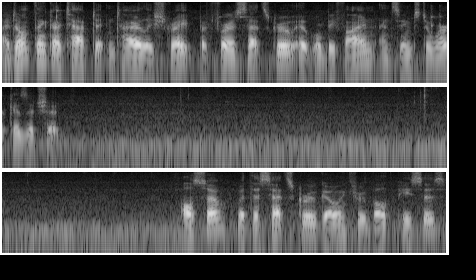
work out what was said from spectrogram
I don't think I tapped it entirely straight, but for a set screw it will be fine and seems to work as it should. Also, with the set screw going through both pieces,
